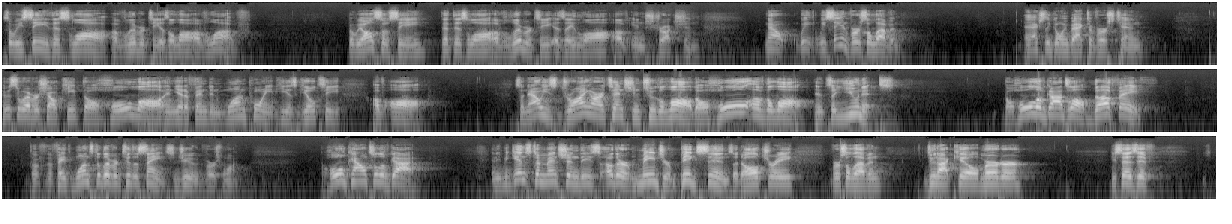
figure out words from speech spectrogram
So we see this law of liberty as a law of love. But we also see that this law of liberty is a law of instruction. Now, we, we see in verse 11, and actually going back to verse 10, whosoever shall keep the whole law and yet offend in one point, he is guilty of all. So now he's drawing our attention to the law, the whole of the law. And it's a unit. The whole of God's law, the faith. The, the faith once delivered to the saints, Jude, verse 1. The whole counsel of God. And he begins to mention these other major big sins adultery, verse 11, do not kill, murder. He says, if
